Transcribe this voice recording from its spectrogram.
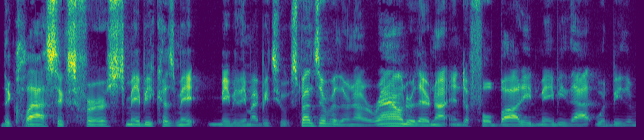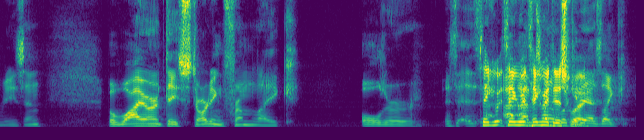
the classics first? Maybe because may, maybe they might be too expensive, or they're not around, or they're not into full bodied. Maybe that would be the reason. But why aren't they starting from like older? Think, Think- think- think of it this way. As like,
